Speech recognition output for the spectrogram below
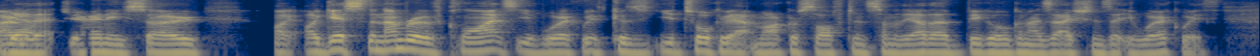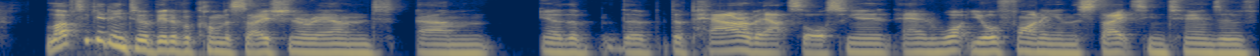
over yeah. that journey. So I, I, guess the number of clients that you've worked with, because you talk about Microsoft and some of the other big organizations that you work with. Love to get into a bit of a conversation around, um, you know the the the power of outsourcing and, and what you're finding in the states in terms of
